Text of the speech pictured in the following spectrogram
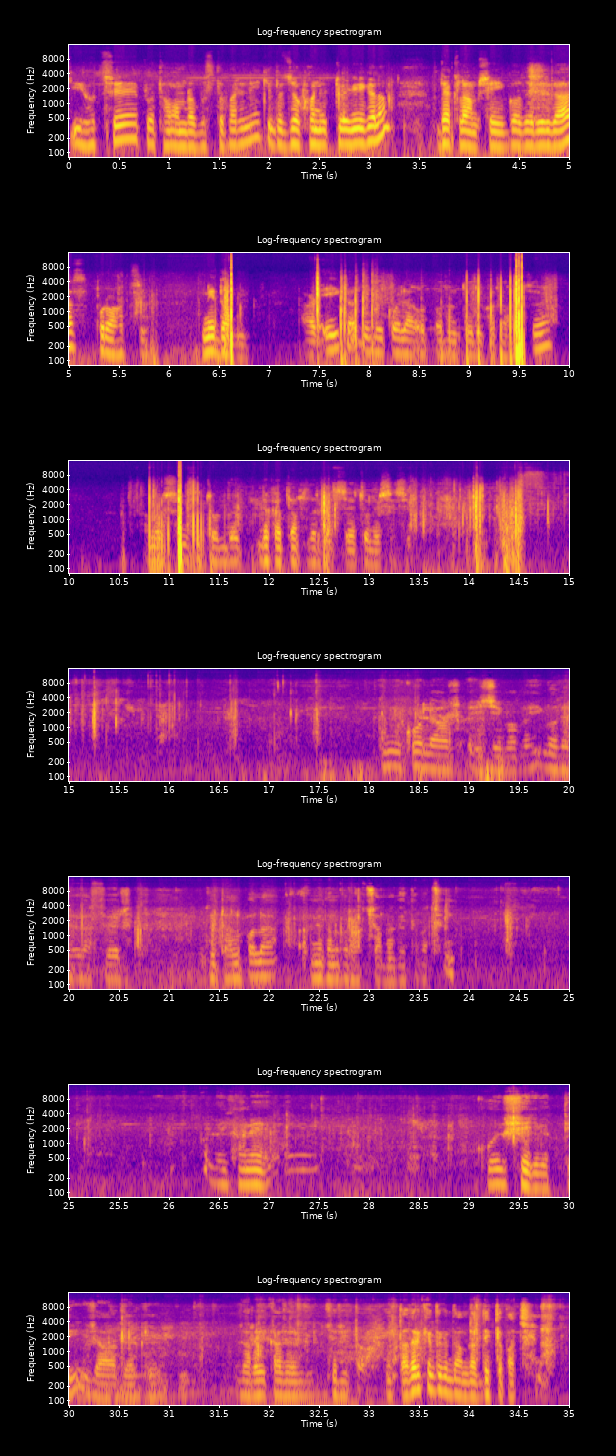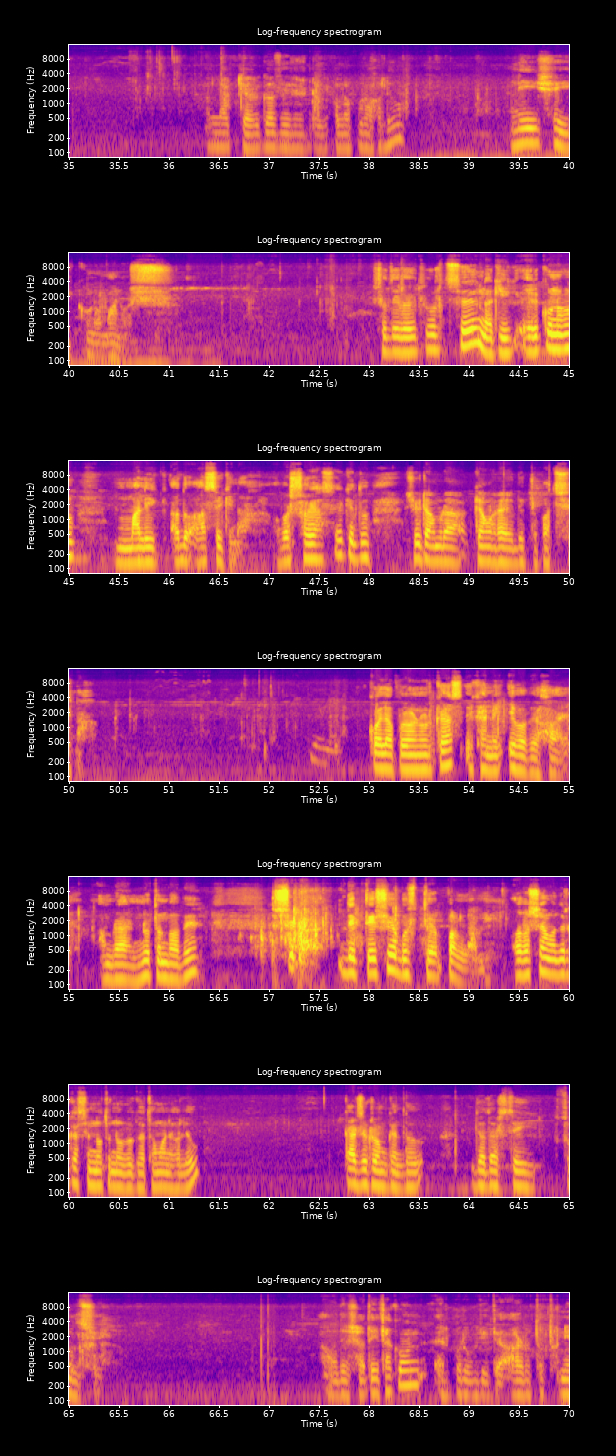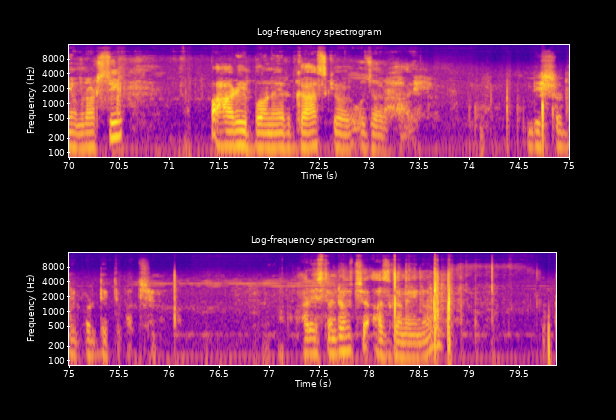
কি হচ্ছে, প্রথম আমরা বুঝতে পারিনি, কিন্তু যখন একটু এগিয়ে গেলাম, দেখলাম সেই গজারির গাছ পুরো হচ্ছে নিধন আর এই কাজে যে কয়লা উৎপাদন তৈরি করা হচ্ছে, আমরা সেই চিত্র দেখাতে আপনাদের কাছে চলে এসেছি। কয়লার এই যেভাবেই গজারি গাছের যে ডালপালা নিধন করা হচ্ছে, আপনারা দেখতে পাচ্ছেন। এখানে কই সেই ব্যক্তি যাদেরকে, যারা এই কাজে জড়িত, তাদের কিন্তু কিন্তু আমরা দেখতে পাচ্ছি না। লাখটার গাছের ডালপালা পুরো হলেও নেই সেই কোনো মানুষ। শুধু এভাবে চলছে নাকি এর কোনো মালিক আদৌ আছে কিনা? অবশ্যই আছে, কিন্তু সেটা আমরা ক্যামেরায় দেখতে পাচ্ছি না। কয়লা পোড়ানোর কাজ এখানে এভাবে হয়। আমরা নতুনভাবে সেটা দেখতে এসে বুঝতে পারলাম। অবশ্যই আমাদের কাছে নতুন অভিজ্ঞতা মনে হলেও কার্যক্রম কিন্তু যথার্থেই চলছে। আমাদের সাথেই থাকুন, এর পরবর্তীতে আরও তথ্য নিয়ে আমরা আসছি। পাহাড়ি বনের গাছ কীভাবে উজাড় হয়, দৃশ্য দেখতে পাচ্ছেন। আর স্থানটা হচ্ছে আজগানাইনর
